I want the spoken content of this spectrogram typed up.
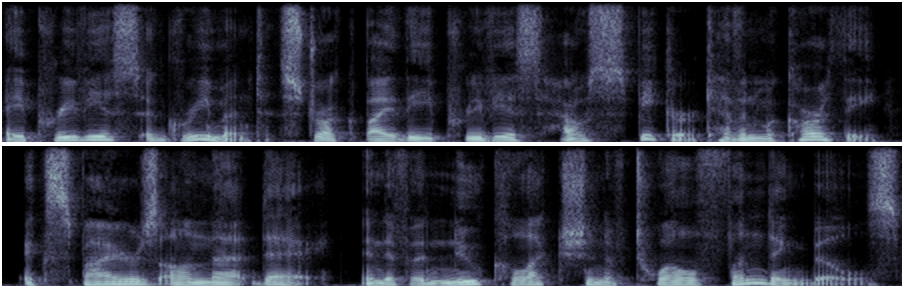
A previous agreement struck by the previous House Speaker, Kevin McCarthy, expires on that day, and if a new collection of 12 funding bills,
